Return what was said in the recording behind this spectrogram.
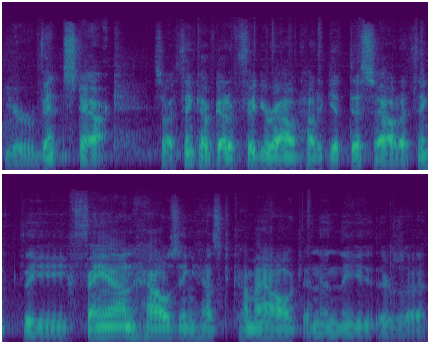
your vent stack. So I think I've got to figure out how to get this out. I think the fan housing has to come out, and then the there's a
